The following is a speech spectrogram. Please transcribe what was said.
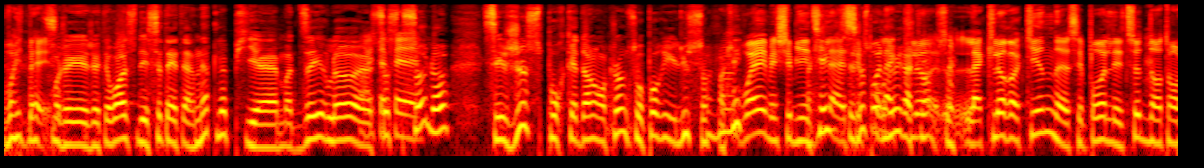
Oui, ben, Moi, j'ai j'ai été voir sur des sites Internet, là, puis euh, m'a dire, là, euh, Ouais, ça, fait- ça, là, c'est juste pour que Donald Trump soit pas réélu, ça, OK? Oui, mais je sais bien Ok, dit, la- c'est c'est juste pas pour la, chlo- Trump, ça. la chloroquine, euh, c'est pas l'étude dont, on-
